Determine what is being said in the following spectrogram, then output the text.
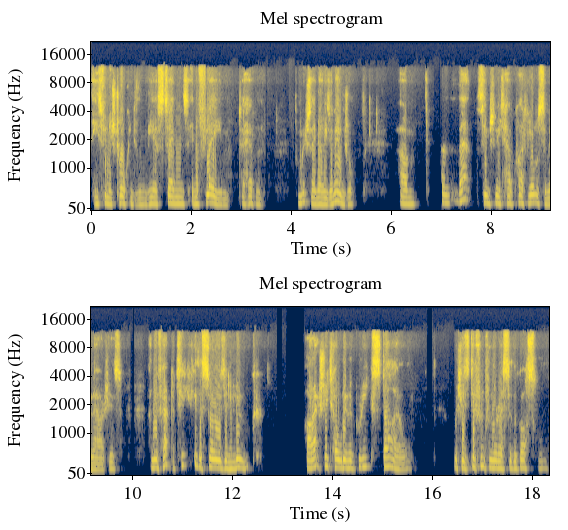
he's finished talking to them, he ascends in a flame to heaven, from which they know he's an angel. Um, and that seems to me to have quite a lot of similarities. And in fact, particularly the stories in Luke are actually told in a Greek style, which is different from the rest of the gospel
